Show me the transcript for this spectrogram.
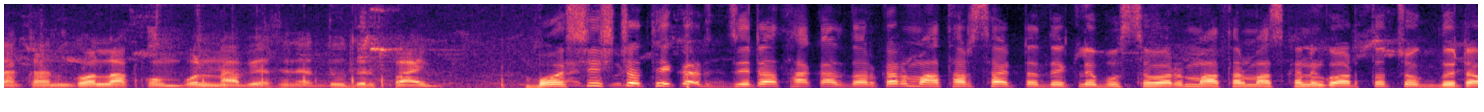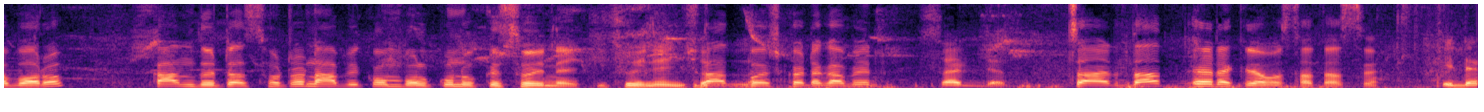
তাকান গলা কম্বল নাবি আছে না দুধের পাইপ। বৈশিষ্ট্য থেকে যেটা থাকার দরকার মাথার সাইডটা দেখলে বুঝতে পারবেন মাথার মাঝখানে গর্ত চোখ দুইটা বড় কান দুইটা ছোট নাবি কম্বল কোনো কিছুই নেই। কিছুই নেই দাঁত। বয়স কয়টা গাবেন চার দাঁত। চার দাঁত এটা কি অবস্থাতে আছে? এটা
